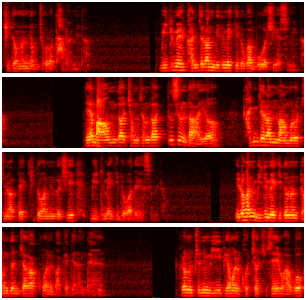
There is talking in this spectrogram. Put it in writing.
기도는 영적으로 다릅니다. 믿음의 간절한 믿음의 기도가 무엇이겠습니까? 내 마음과 정성과 뜻을 다하여 간절한 마음으로 주님 앞에 기도하는 것이 믿음의 기도가 되겠습니다. 이러한 믿음의 기도는 병든 자가 구원을 받게 되는데 그러면 주님 이 병을 고쳐주세요 하고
